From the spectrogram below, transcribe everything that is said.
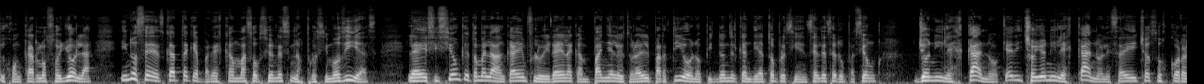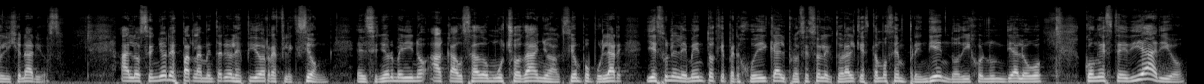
y Juan Carlos Oyola, y no se descarta que aparezcan más opciones en los próximos días. La decisión que tome la bancada influirá en la campaña electoral del partido, en opinión del candidato presidencial de esa agrupación, Johnny Lescano. ¿Qué ha dicho Johnny Lescano? Les ha dicho a sus correligionarios. A los señores parlamentarios les pido reflexión. El señor Merino ha causado mucho daño a Acción Popular y es un elemento que perjudica el proceso electoral que estamos emprendiendo, dijo en un diálogo con este diario.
